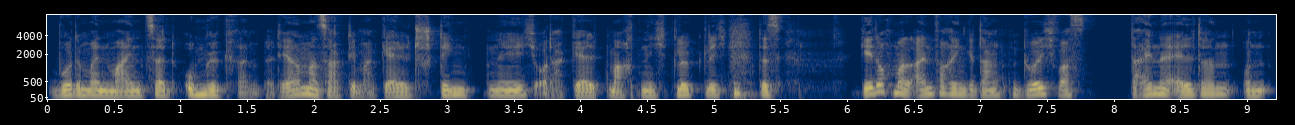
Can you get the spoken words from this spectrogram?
wurde mein Mindset umgekrempelt. Ja, man sagt immer, Geld stinkt nicht oder Geld macht nicht glücklich. Das geh doch mal einfach in Gedanken durch, was deine Eltern und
